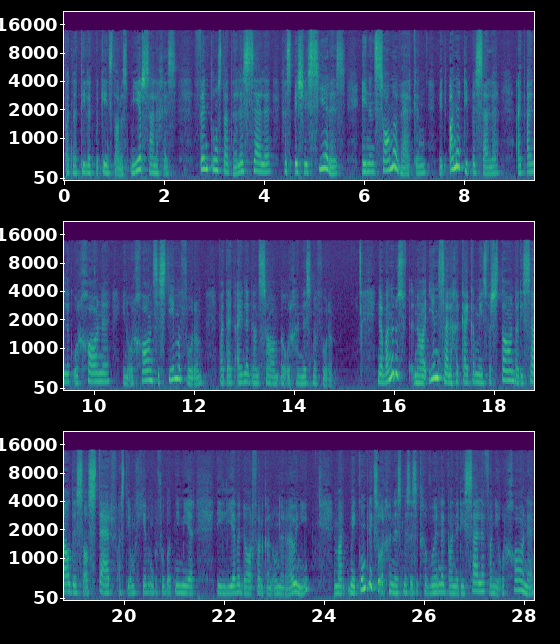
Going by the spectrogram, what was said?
wat natuurlik bekend staan as meerselliges, vind ons dat hulle selle gespesialiseer is en in samewerking met ander tipe selle uiteindelik organe en orgaanstelsels vorm wat uiteindelik dan saam 'n organisme vorm. Nou wanneer ons na een sellige kyk kan mens verstaan dat die sel dus sal sterf as die omgewing byvoorbeeld nie meer die lewe daarvan kan onderhou nie. Maar met komplekse organismes is dit gewoonlik wanneer die selle van die organe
